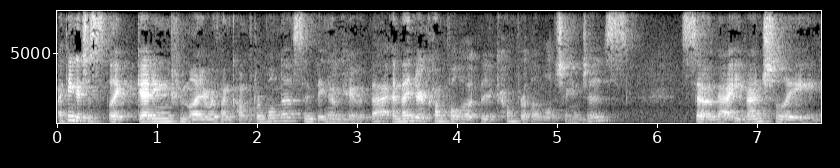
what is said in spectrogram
I think it's just like getting familiar with uncomfortableness and being okay with that, and then your comfort, your comfort level changes so that eventually,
